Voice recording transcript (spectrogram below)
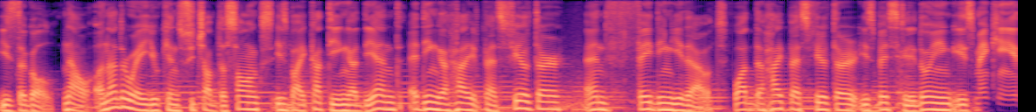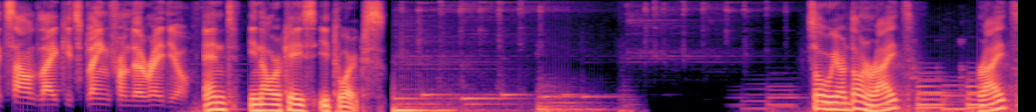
is the goal. Now, another way you can switch up the songs is by cutting at the end, adding a high pass filter and fading it out. What the high pass filter is basically doing is making it sound like it's playing from the radio. And in our case, it works. So we are done, right? Right?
